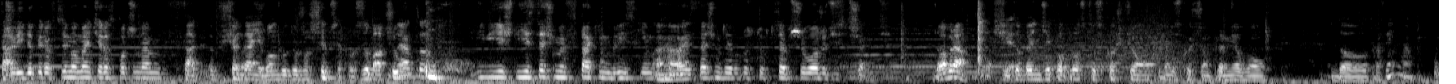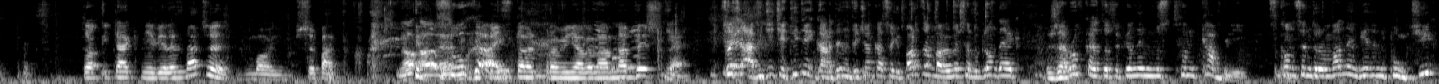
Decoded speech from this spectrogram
Tak. Czyli dopiero w tym momencie rozpoczynam. W... Tak, wsiąganie, bo on był dużo szybszy. Po prostu zobaczył. Ja to. I jeśli jesteśmy w takim bliskim, a Aha. chyba jesteśmy, to ja po prostu chcę przyłożyć i strzelić. Dobra. I to będzie po prostu z kością, z kością premiową do trafienia. To i tak niewiele znaczy w moim przypadku. No ale. Słuchaj! Pistolet promieniowy mam na dyszce. Słuchajcie, a widzicie, TJ Garden wyciąga coś bardzo małego, co wygląda jak żarówka z doczepionym mnóstwem kabli. Skoncentrowanym w jeden punkcik,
